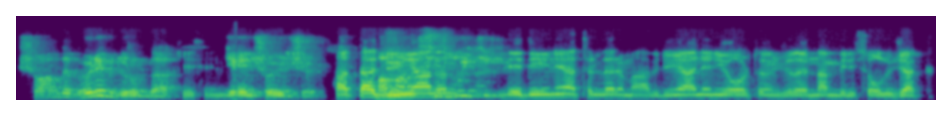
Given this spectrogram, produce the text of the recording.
Şu anda böyle bir durumda Kesinlikle. genç oyuncu. Hatta Ama dünyanın iki... dediğini hatırlarım abi. Dünyanın en iyi orta oyuncularından birisi olacak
